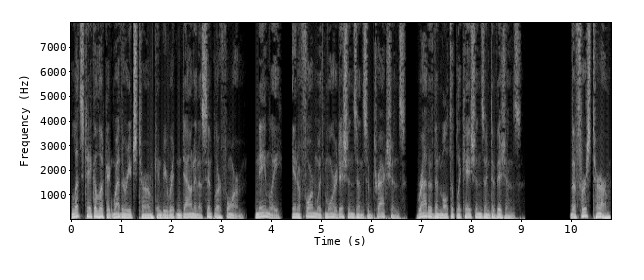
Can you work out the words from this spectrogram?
Let's take a look at whether each term can be written down in a simpler form, namely, in a form with more additions and subtractions, rather than multiplications and divisions. The first term,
